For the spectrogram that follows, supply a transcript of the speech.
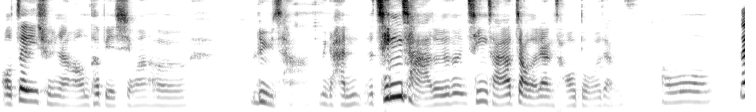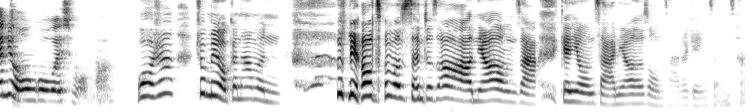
哦这一群人好像特别喜欢喝绿茶，那个含清茶，就是那清茶要叫的量超多这样子。哦。那你有问过为什么吗？我好像就没有跟他们 聊这么深，就是啊，你要红茶给你红茶，你要喝什么茶就给你什么茶。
